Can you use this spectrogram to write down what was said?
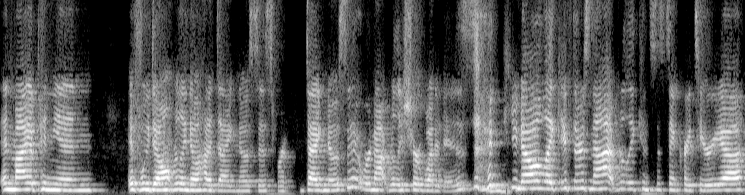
in my opinion if we don't really know how to diagnose this we're diagnose it we're not really sure what it is mm-hmm. you know like if there's not really consistent criteria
